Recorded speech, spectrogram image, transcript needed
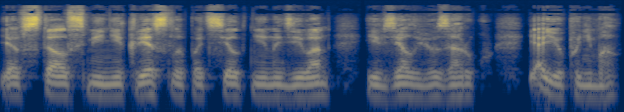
Я встал с мини-кресла, подсел к ней на диван и взял ее за руку. Я ее понимал.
